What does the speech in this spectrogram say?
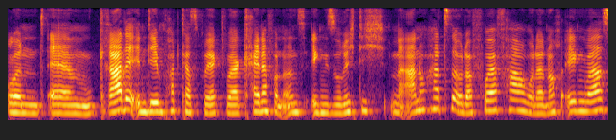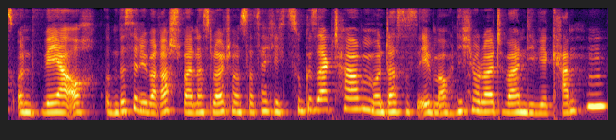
Und ähm, gerade in dem Podcast-Projekt, wo ja keiner von uns irgendwie so richtig eine Ahnung hatte oder Vorerfahrung oder noch irgendwas und wir ja auch ein bisschen überrascht waren, dass Leute uns tatsächlich zugesagt haben und dass es eben auch nicht nur Leute waren, die wir kannten,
